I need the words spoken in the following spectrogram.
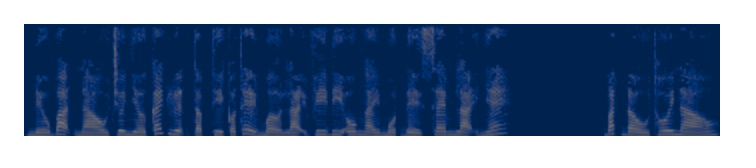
Nếu bạn nào chưa nhớ cách luyện tập thì có thể mở lại video ngày một để xem lại nhé. Bắt đầu thôi nào.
